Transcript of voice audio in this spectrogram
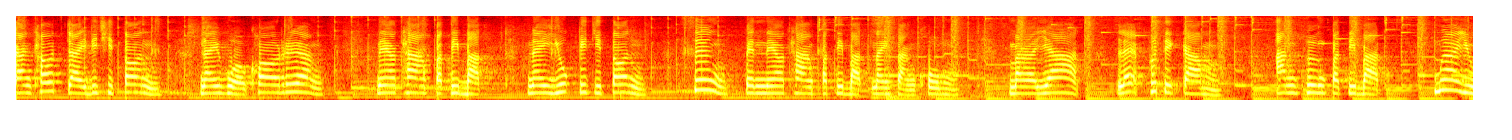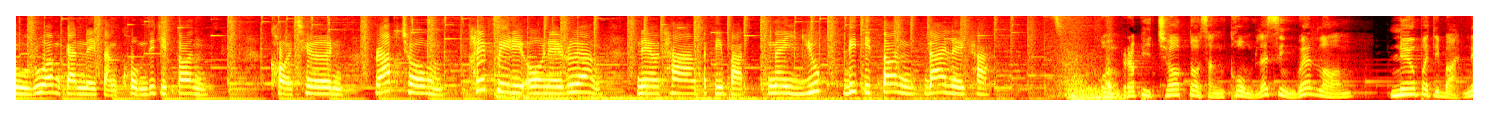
การเข้าใจดิจิตอลในหัวข้อเรื่อง แนวทางปฏิบัติในยุคดิจิตอลซึ่งเป็นแนวทางปฏิบัติในสังคม มารยาทและพฤติกรรม อันพึงปฏิบัติเมื่ออยู่ร่วมกันในสังคมดิจิตอลขอเชิญ รับชมคลิปวิดีโอในเรื่อง แนวทางปฏิบัติในยุคดิจิตอลได้เลยค่ะ ความรับผิดชอบต่อสังคมและสิ่งแวดล้อม แนวปฏิบัติใน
